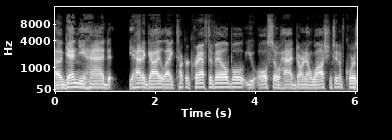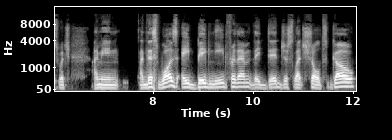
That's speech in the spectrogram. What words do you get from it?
Uh, again, you had you had a guy like Tucker Kraft available. You also had Darnell Washington, of course, which I mean, this was a big need for them. They did just let Schultz go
